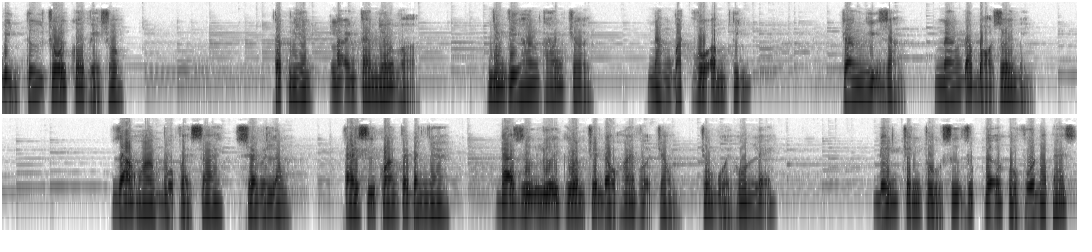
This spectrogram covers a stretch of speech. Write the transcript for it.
bỉnh từ chối quay về Rome. Tất nhiên là anh ta nhớ vợ, nhưng vì hàng tháng trời, nàng bặt vô âm tính. Chàng nghĩ rằng nàng đã bỏ rơi mình. Giáo hoàng buộc phải sai Sevillon, tay sĩ quan Tây Ban Nha, đã giữ lưỡi gươm trên đầu hai vợ chồng trong buổi hôn lễ. Đến tranh thủ sự giúp đỡ của vua Napes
